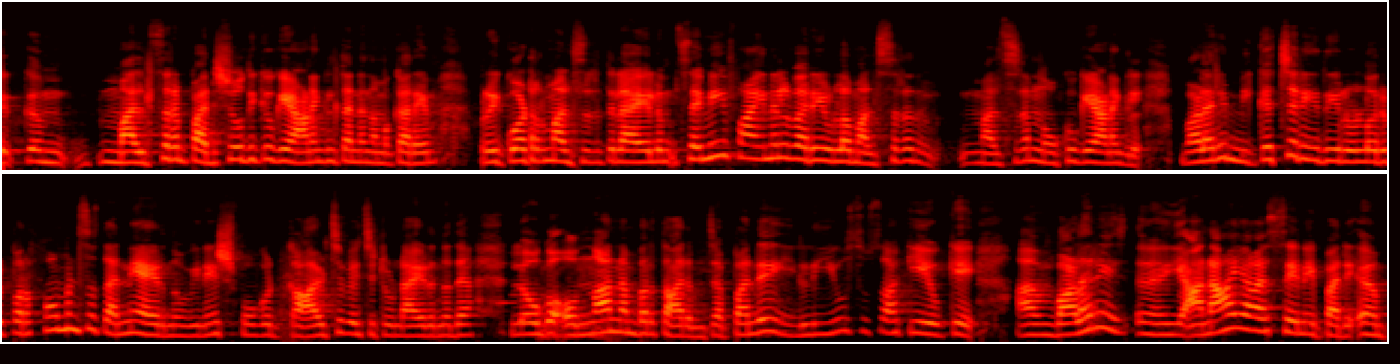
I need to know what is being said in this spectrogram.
മത്സരം പരിശോധിക്കുകയാണെങ്കിൽ തന്നെ നമുക്കറിയാം. പ്രീ ക്വാർട്ടർ മത്സരത്തിലായാലും സെമി ഫൈനൽ വരെയുള്ള മത്സരം മത്സരം നോക്കുകയാണെങ്കിൽ വളരെ മികച്ച രീതിയിലുള്ള ഒരു പെർഫോമൻസ് തന്നെയായിരുന്നു വിനേഷ് ഫോഗോട്ട് കാഴ്ചവെച്ചിട്ടുണ്ടായിരുന്നത്. ലോക ഒന്നാം നമ്പർ താരം ജപ്പാന്റെ ലിയു സുസാക്കിയൊക്കെ വളരെ അനായാസേനെ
